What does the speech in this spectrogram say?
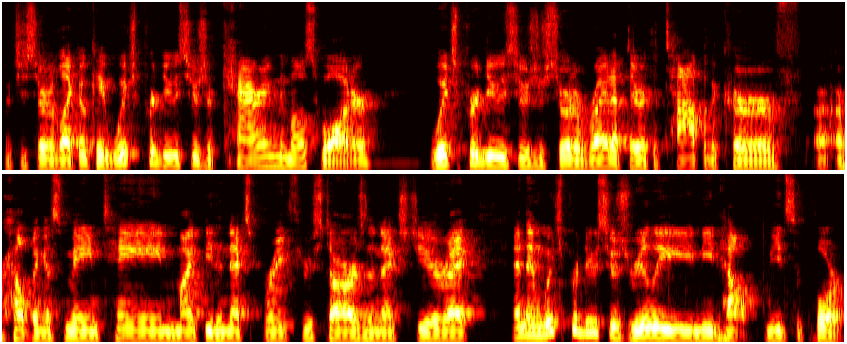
which is sort of like, okay, which producers are carrying the most water? Which producers are sort of right up there at the top of the curve, are, are helping us maintain, might be the next breakthrough stars of the next year, right? And then which producers really need help, need support?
